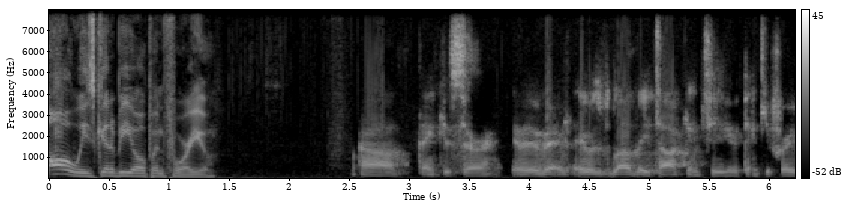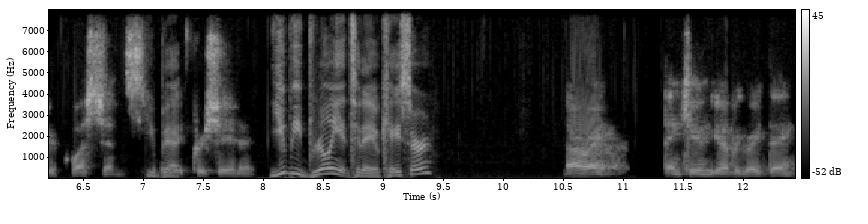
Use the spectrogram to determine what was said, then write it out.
always going to be open for you. Uh, thank you, sir. It, it, was lovely talking to you. Thank you for your questions. You bet. Really appreciate it. You be brilliant today, okay, sir? All right. Thank you. You have a great day.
